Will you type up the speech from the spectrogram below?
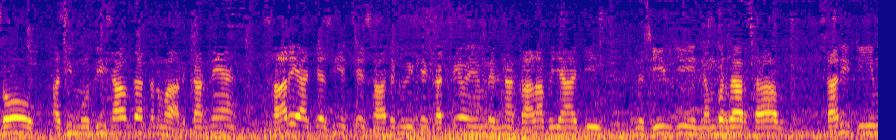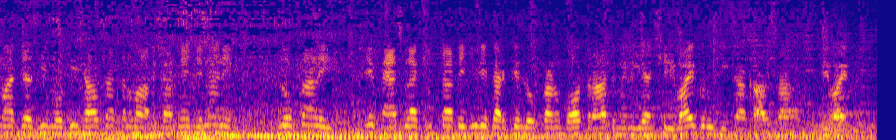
ਸੋ ਅਸੀਂ ਮੋਦੀ ਸਾਹਿਬ ਦਾ ਧੰਨਵਾਦ ਕਰਦੇ ਹਾਂ। ਸਾਰੇ ਅੱਜ ਅਸੀਂ ਇੱਥੇ ਸਾਦਕ ਵਿਖੇ ਇਕੱਠੇ ਹੋਏ ਹਾਂ। ਮੇਰੇ ਨਾਲ ਕਾਲਾ ਬਜਾਜ ਜੀ, ਨਸੀਬ ਜੀ, ਨੰਬਰਦਾਰ ਸਾਹਿਬ, ਸਾਰੀ ਟੀਮ ਅੱਜ ਅਸੀਂ ਮੋਦੀ ਸਾਹਿਬ ਦਾ ਧੰਨਵਾਦ ਕਰਦੇ ਹਾਂ, ਜਿਨ੍ਹਾਂ ਨੇ ਲੋਕਾਂ ਲਈ ਇਹ ਫੈਸਲਾ ਕੀਤਾ ਤੇ ਜਿਹਦੇ ਕਰਕੇ ਲੋਕਾਂ ਨੂੰ ਬਹੁਤ ਰਾਹਤ ਮਿਲੀ ਹੈ। ਸ਼੍ਰੀ ਵਾਹਿਗੁਰੂ ਜੀ ਕਾ ਖਾਲਸਾ, ਸ਼੍ਰੀ ਵਾਹਿਗੁਰੂ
